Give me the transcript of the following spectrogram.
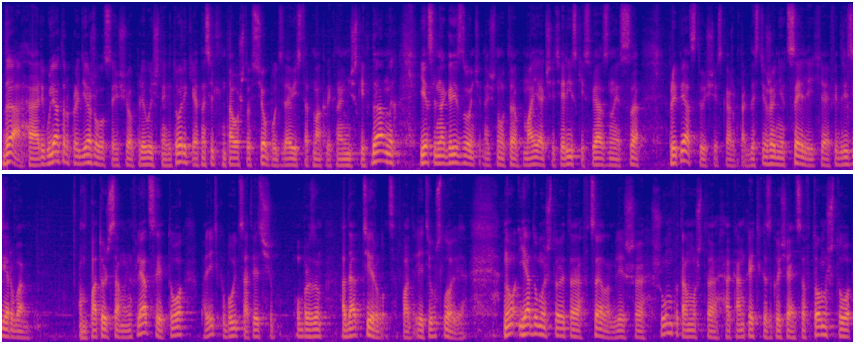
Да, регулятор придерживался еще привычной риторики относительно того, что все будет зависеть от макроэкономических данных. Если на горизонте начнут маячить риски, связанные с препятствующей, скажем так, достижению целей Федрезерва по той же самой инфляции, то политика будет соответствующим образом адаптироваться под эти условия. Но я думаю, что это в целом лишь шум, потому что конкретика заключается в том, что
